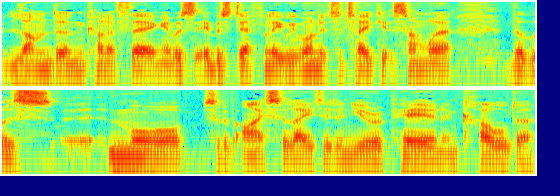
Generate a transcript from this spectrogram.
London kind of thing. It was. It was definitely we wanted to take it somewhere that was uh, more sort of isolated and European and colder.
